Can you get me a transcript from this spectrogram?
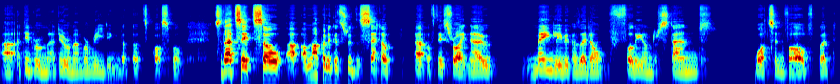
uh, I did rem- I do remember reading that that's possible. So that's it so uh, I'm not going to go through the setup uh, of this right now mainly because I don't fully understand what's involved. But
